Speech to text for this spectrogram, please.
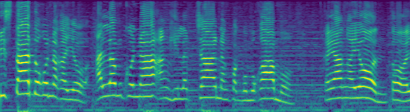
Bistado ko na kayo. Alam ko na ang hilatsa ng pagmumukha mo. Kaya ngayon, tol,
